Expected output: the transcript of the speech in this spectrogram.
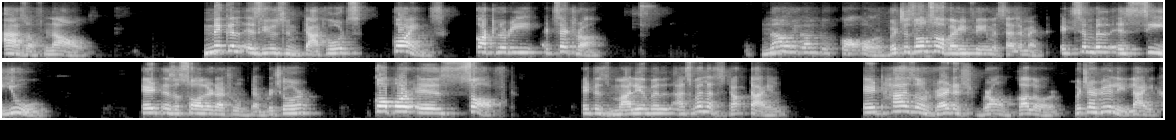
as of now. Nickel is used in cathodes, coins, cutlery, etc. Now we come to copper, which is also a very famous element. Its symbol is Cu. It is a solid at room temperature. Copper is soft. It is malleable as well as ductile. It has a reddish brown color, which I really like.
